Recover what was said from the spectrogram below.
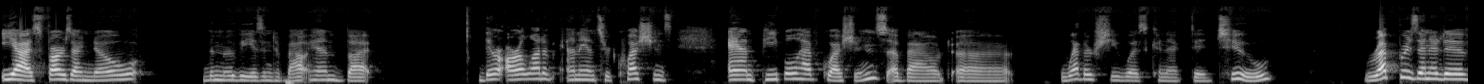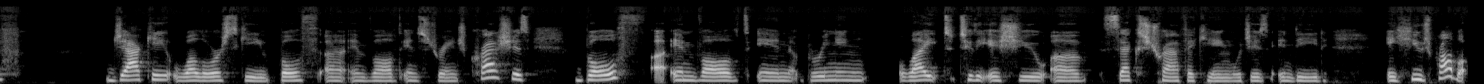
yeah, as far as I know, the movie isn't about him, but there are a lot of unanswered questions, and people have questions about uh, whether she was connected to Representative Jackie Walorski, both uh, involved in strange crashes, both uh, involved in bringing light to the issue of sex trafficking, which is indeed a huge problem.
